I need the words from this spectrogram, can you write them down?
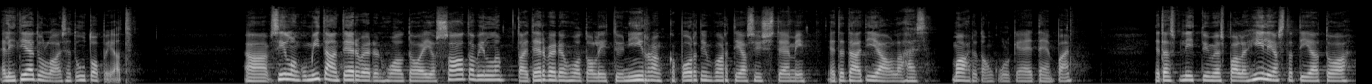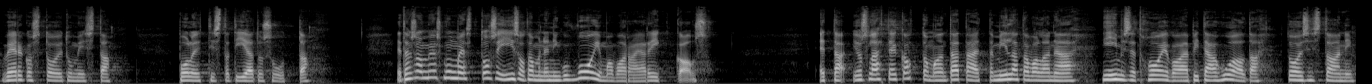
eli tietynlaiset utopiat. Silloin kun mitään terveydenhuoltoa ei ole saatavilla, tai terveydenhuoltoon liittyy niin rankka portinvartijasysteemi, että tämä tie on lähes mahdoton kulkea eteenpäin. Ja tässä liittyy myös paljon hiljasta tietoa, verkostoitumista, poliittista tietoisuutta ja tässä on myös mun mielestä tosi iso tämmöinen niin kuin voimavara ja rikkaus. että jos lähtee katsomaan tätä, että millä tavalla nämä ihmiset hoivaa ja pitää huolta toisistaan, niin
